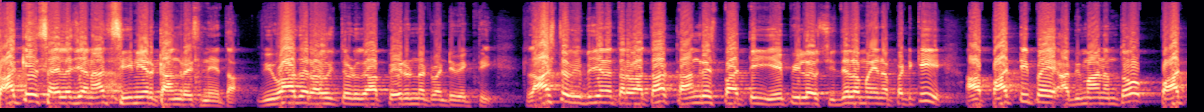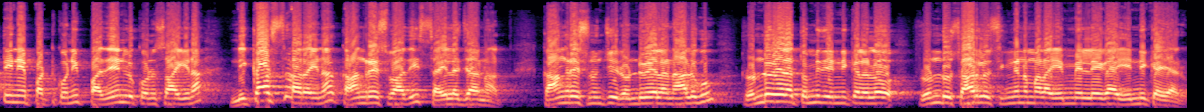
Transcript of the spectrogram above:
సాకే శైలజనాథ్ సీనియర్ కాంగ్రెస్ నేత. వివాదరహితుడుగా పేరున్నటువంటి వ్యక్తి. రాష్ట్ర విభజన తర్వాత కాంగ్రెస్ పార్టీ ఏపీలో శిథిలమైనప్పటికీ ఆ పార్టీపై అభిమానంతో పార్టీనే పట్టుకొని పదేండ్లు కొనసాగిన నికాస్తారైన కాంగ్రెస్ వాది శైలజానాథ్. కాంగ్రెస్ నుంచి రెండు వేల నాలుగు రెండు వేల తొమ్మిది ఎన్నికలలో రెండు సార్లు సింగనమల ఎమ్మెల్యేగా ఎన్నికయ్యారు.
